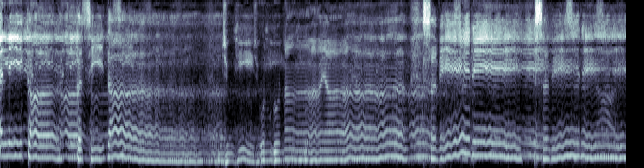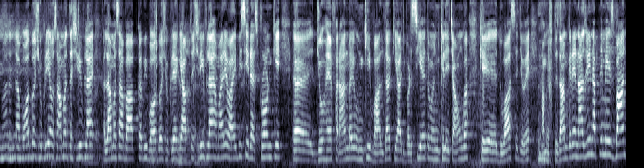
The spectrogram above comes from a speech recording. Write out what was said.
अली का कसीदा जूही गुनगुनाया बहुत बहुत शुक्रिया उसामा तशरीफ़ लाए। अलामा साहब आपका भी बहुत बहुत शुक्रिया कि आप तशरीफ़ लाए। हमारे वाई बी सी रेस्टोरेंट के जो हैं फ़रहान भाई उनकी वालदा की आज बरसी है तो मैं उनके लिए चाहूँगा कि दुआ से जो है हम इख्तजाम करें। नाजरीन अपने मेज़बान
